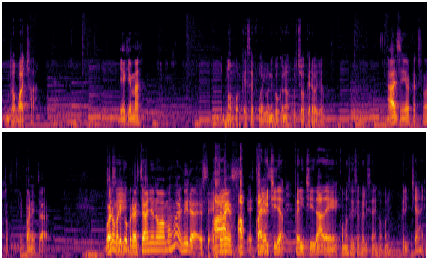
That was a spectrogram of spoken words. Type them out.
Kutawacha. ¿Y a quién más? No, porque ese fue el único que nos escuchó, creo yo. Ah, el señor Katsumoto, el panita. Bueno, Sí, marico, sí. pero este año no vamos mal. Mira, este, este ah, mes. ah, este, mes felicidad- felicidades. ¿Cómo se dice felicidad en japonés? Felicidades.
